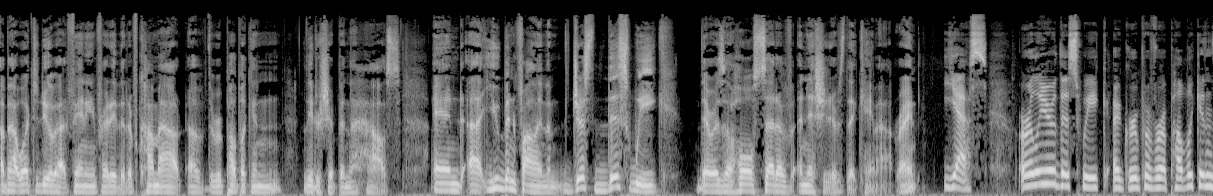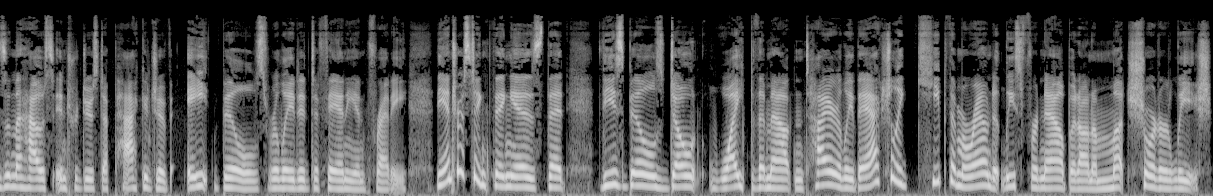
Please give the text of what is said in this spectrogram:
about what to do about Fannie and Freddie that have come out of the Republican leadership in the House. And uh, you've been following them. Just this week, there was a whole set of initiatives that came out, right? Yes. Earlier this week, a group of Republicans in the House introduced a package of eight bills related to Fannie and Freddie. The interesting thing is that these bills don't wipe them out entirely. They actually keep them around, at least for now, but on a much shorter leash.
